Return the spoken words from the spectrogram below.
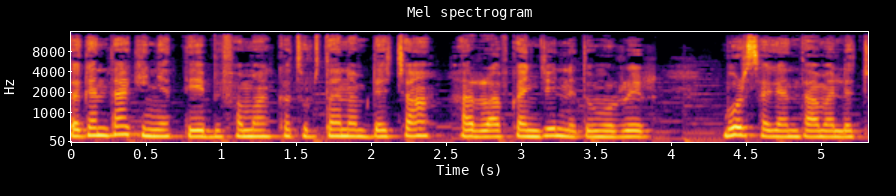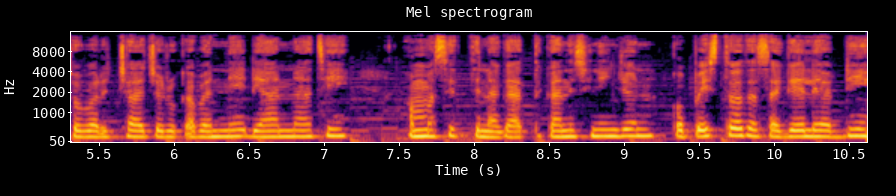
Sagantaa keenyatti eebbifamaa akka turtan abdachaa har'aaf kan jenne xumurreerra. Boor sagantaa mallattoo barichaa jiru qabannee dhiyaannaatii ammasitti nagaatti kan isiniin jennu qopheessitoota sagalee abdii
